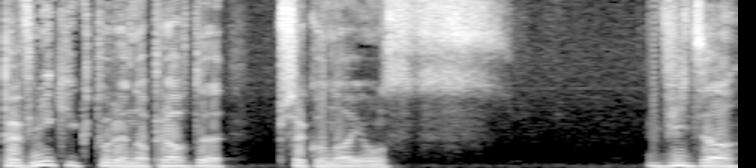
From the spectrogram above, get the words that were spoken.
pewniki, które naprawdę przekonają s- widza,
